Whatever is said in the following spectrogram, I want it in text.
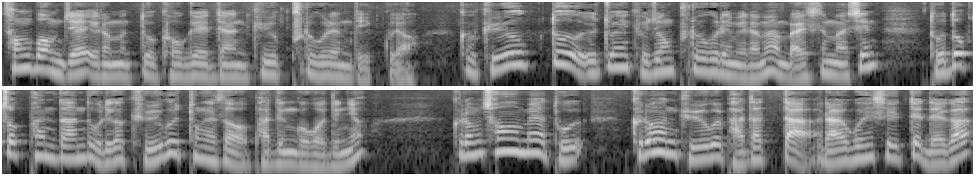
성범죄 이러면 또 거기에 대한 교육 프로그램도 있고요. 그 교육도 일종의 교정 프로그램이라면 말씀하신 도덕적 판단도 우리가 교육을 통해서 받은 거거든요. 그럼 처음에 도, 그런 교육을 받았다라고 했을 때 내가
